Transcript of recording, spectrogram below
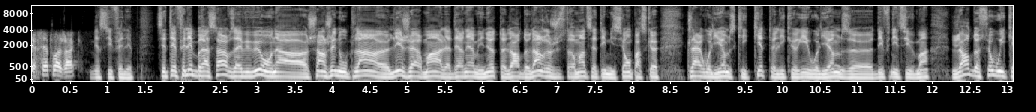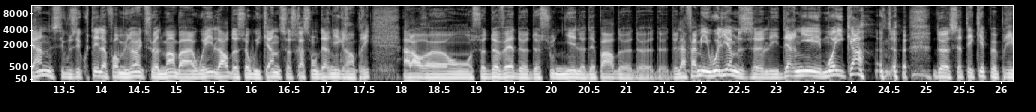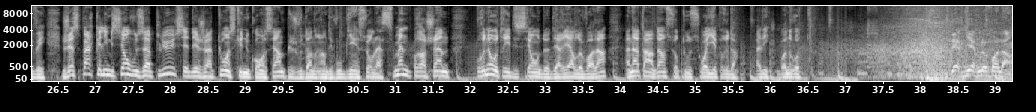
Merci à toi, Jacques. Merci, Philippe. C'était Philippe Brasseur. Vous avez vu, on a changé nos plans euh, légèrement à la dernière minute lors de l'enregistrement de cette émission parce que Claire Williams, qui quitte l'écurie Williams euh, définitivement, lors de ce week-end, si vous écoutez la Formule 1 actuellement, ben oui, lors de ce week-end, ce sera son dernier Grand Prix. Alors, euh, on se devait de, souligner le départ de, de, de, la famille Williams, les derniers mohicans de, cette équipe privée. J'espère que l'émission vous a plu. C'est déjà tout en ce qui nous concerne. Puis je vous rendez-vous bien sûr la semaine prochaine pour une autre édition de Derrière le volant. En attendant, surtout, soyez prudents. Allez, bonne route. Derrière le volant.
